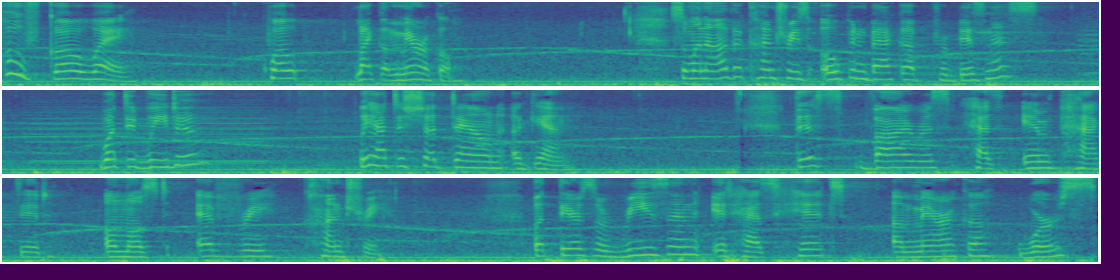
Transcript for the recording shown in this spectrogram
poof, go away. Quote, like a miracle. So when other countries opened back up for business, what did we do? We had to shut down again. This virus has impacted almost every country. But there's a reason it has hit America worse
